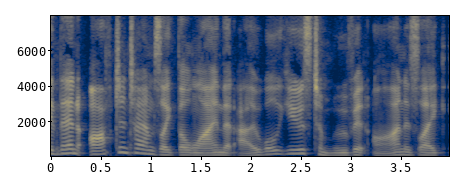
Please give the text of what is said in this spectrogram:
And then oftentimes, like the line that I will use to move it on is like,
